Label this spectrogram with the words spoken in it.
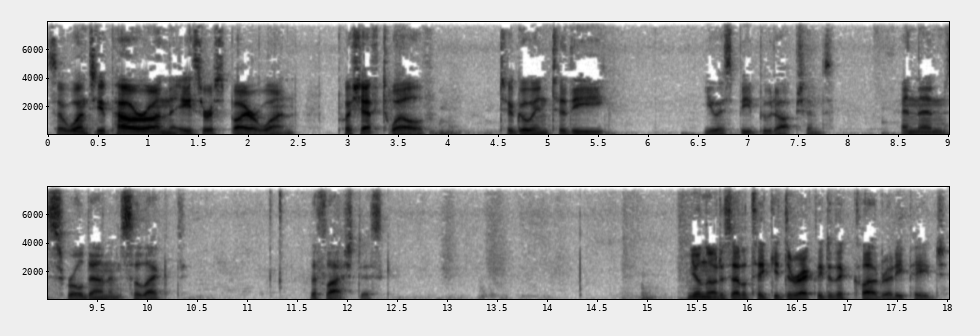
So once you power on the Acer Aspire 1, push F12 to go into the USB boot options and then scroll down and select the flash disk. You'll notice that'll take you directly to the CloudReady page.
